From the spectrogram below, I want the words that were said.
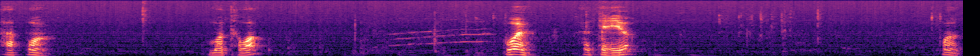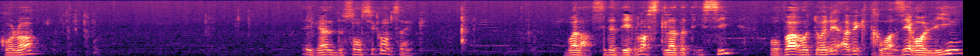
à point, moins 3, point intérieur, point color, égale 255. Voilà, c'est-à-dire lorsque la date ici, on va retourner avec 3. 0 ligne,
